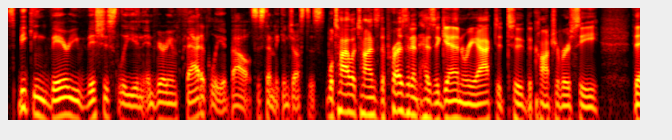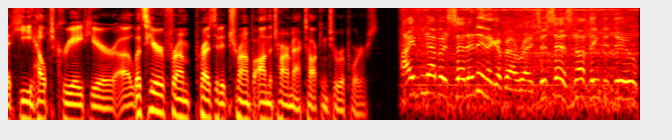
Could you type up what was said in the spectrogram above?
speaking very viciously and, and very emphatically about systemic injustice. Well, Tyler Tynes, the president has again reacted to the controversy that he helped create here. Uh, let's hear from President Trump on the tarmac talking to reporters. I've never said anything about race. This has nothing to do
